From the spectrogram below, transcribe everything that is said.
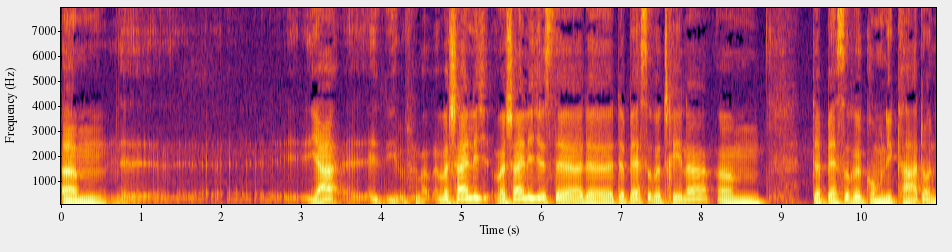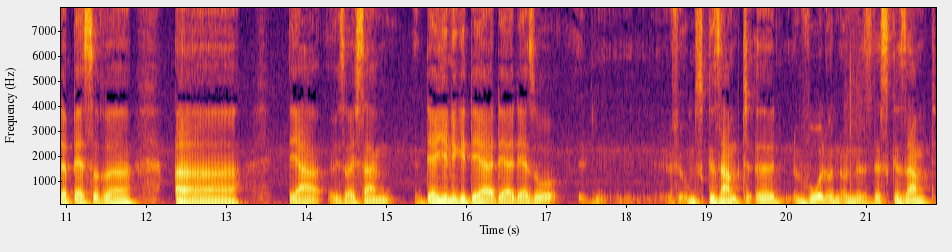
ähm, äh, ja, äh, wahrscheinlich, wahrscheinlich ist der, der, der bessere Trainer, ähm, der bessere Kommunikator und der bessere äh, ja, wie soll ich sagen, derjenige, der, der, der so ums Gesamtwohl und, und das Gesamt äh,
